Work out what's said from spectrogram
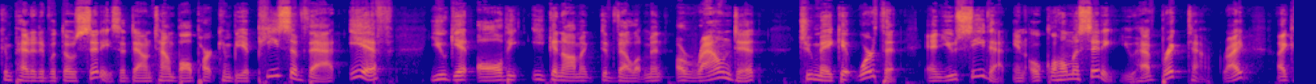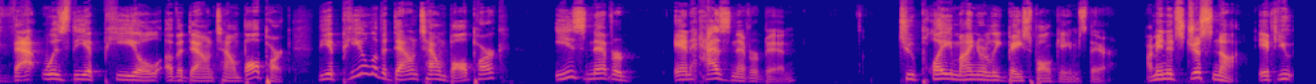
competitive with those cities. A downtown ballpark can be a piece of that if you get all the economic development around it to make it worth it. And you see that in Oklahoma City. You have Bricktown, right? Like that was the appeal of a downtown ballpark. The appeal of a downtown ballpark is never and has never been to play minor league baseball games there. I mean, it's just not. If you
